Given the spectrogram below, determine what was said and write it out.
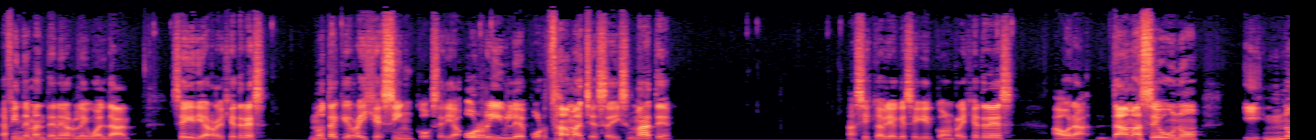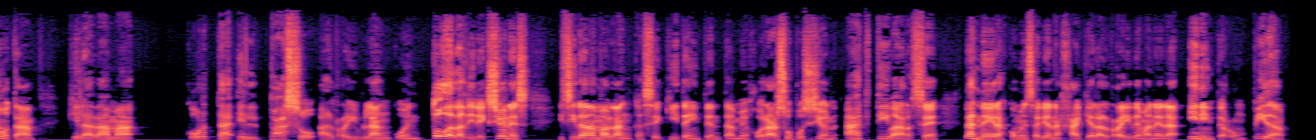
a fin de mantener la igualdad. Seguiría rey g3. Nota que rey g5 sería horrible por dama h6 mate. Así es que habría que seguir con rey g3. Ahora dama c1 y nota que la dama corta el paso al rey blanco en todas las direcciones. Y si la dama blanca se quita e intenta mejorar su posición, activarse, las negras comenzarían a hackear al rey de manera ininterrumpida.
